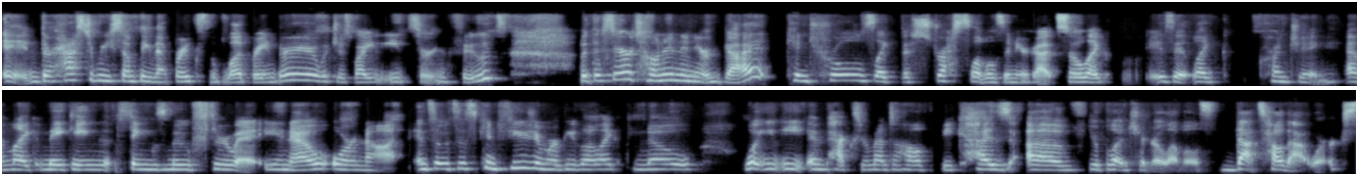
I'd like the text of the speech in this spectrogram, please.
it, there has to be something that breaks the blood brain barrier, which is why you eat certain foods. But the serotonin in your gut controls like the stress levels in your gut. So, like, is it like crunching and like making things move through it, you know, or not? And so it's this confusion where people are like, no, what you eat impacts your mental health because of your blood sugar levels. That's how that works.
